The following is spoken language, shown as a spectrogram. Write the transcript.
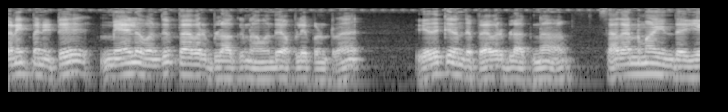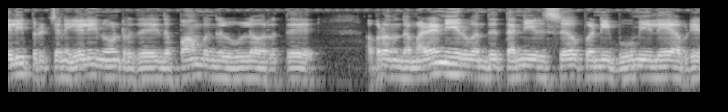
கனெக்ட் பண்ணிவிட்டு மேலே வந்து பேவர் பிளாக்கு நான் வந்து அப்ளை பண்ணுறேன் எதுக்கு அந்த பேவர் பிளாக்னால் சாதாரணமாக இந்த எலி பிரச்சனை எலி நோண்டுறது இந்த பாம்புங்கள் உள்ளே வர்றது அப்புறம் இந்த மழை நீர் வந்து தண்ணீர் சேவ் பண்ணி பூமியிலே அப்படியே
